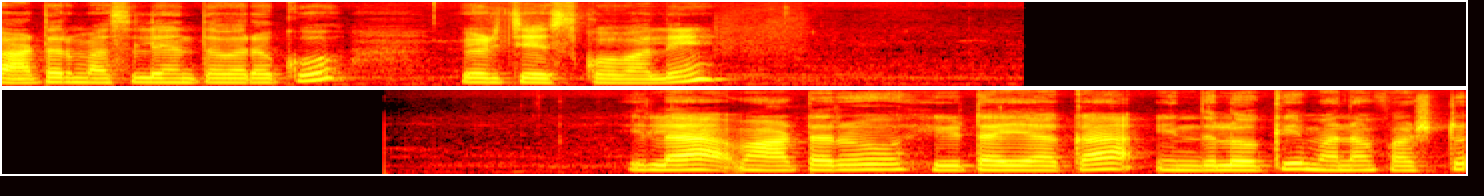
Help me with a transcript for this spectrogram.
వాటర్ మసలేంత వరకు వేడి చేసుకోవాలి. ఇలా వాటరు హీట్ అయ్యాక ఇందులోకి మనం ఫస్ట్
